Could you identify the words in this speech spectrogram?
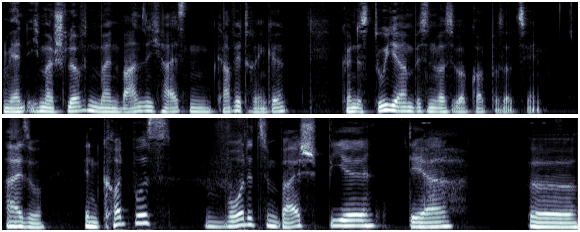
Während ich mal schlürfend meinen wahnsinnig heißen Kaffee trinke, könntest du ja ein bisschen was über Cottbus erzählen. Also, in Cottbus wurde zum Beispiel der, äh,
